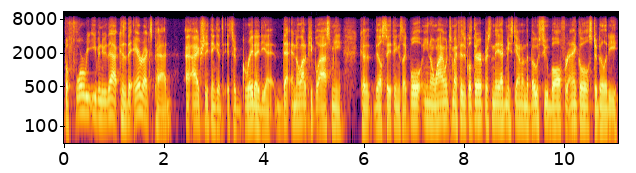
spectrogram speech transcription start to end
before we even do that, because the Airex pad, I actually think it's it's a great idea. That and a lot of people ask me because they'll say things like, "Well, you know, I went to my physical therapist and they had me stand on the Bosu ball for ankle stability,"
